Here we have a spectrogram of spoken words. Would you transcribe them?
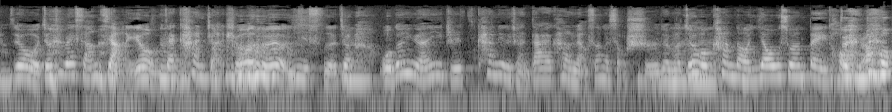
嗯就我就特别想讲一个我们在看展时候 特别有意思，就我跟袁一直看这个展，大概看了两三个小时，对吗？最后看到腰酸背痛，然后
